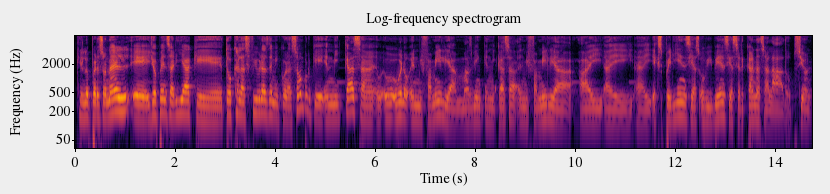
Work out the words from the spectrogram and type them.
que en lo personal eh, yo pensaría que toca las fibras de mi corazón porque en mi casa, bueno, en mi familia, más bien que en mi casa, en mi familia hay, hay, hay experiencias o vivencias cercanas a la adopción.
